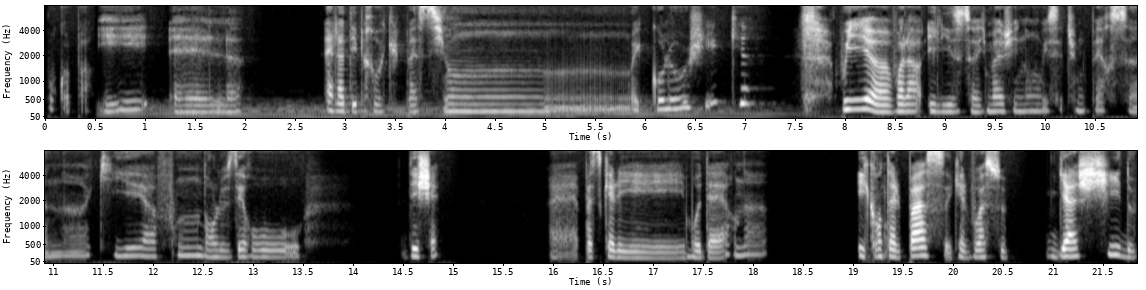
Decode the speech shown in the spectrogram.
pourquoi pas? Et elle. Elle a des préoccupations écologiques oui, euh, voilà, Élise, imaginons, oui, c'est une personne qui est à fond dans le zéro déchet. Euh, parce qu'elle est moderne. Et quand elle passe et qu'elle voit ce gâchis de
